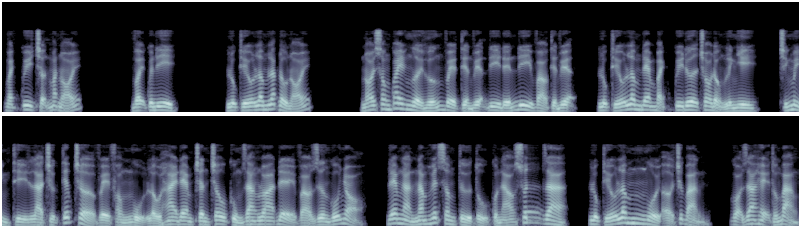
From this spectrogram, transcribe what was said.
Bạch quy trợn mắt nói. Vậy quên đi. Lục thiếu lâm lắc đầu nói. Nói xong quay người hướng về tiền viện đi đến đi vào tiền viện, lục thiếu lâm đem bạch quy đưa cho đồng linh nhi, chính mình thì là trực tiếp trở về phòng ngủ lầu hai đem chân châu cùng giang loa để vào dương gỗ nhỏ, đem ngàn năm huyết sâm từ tủ quần áo xuất ra, lục thiếu lâm ngồi ở trước bản gọi ra hệ thống bảng.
